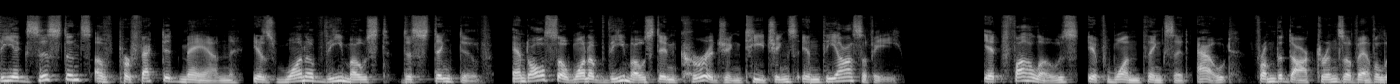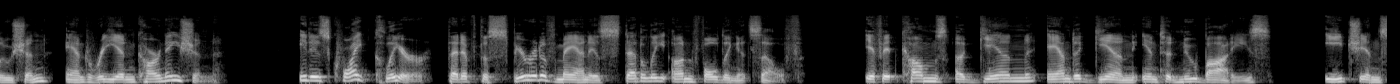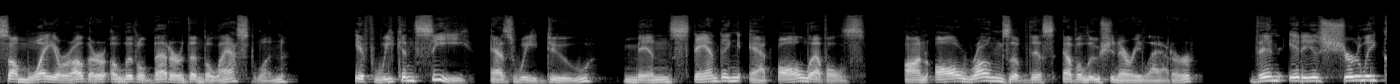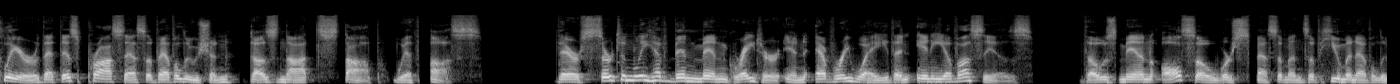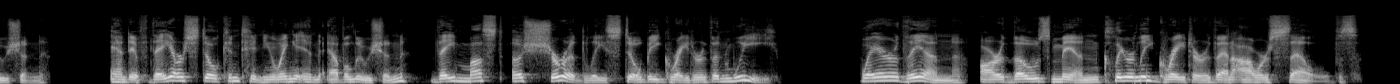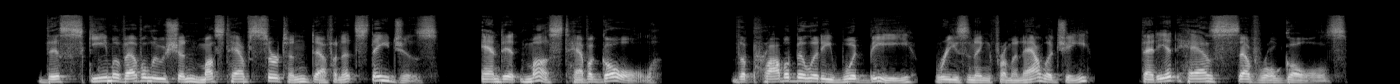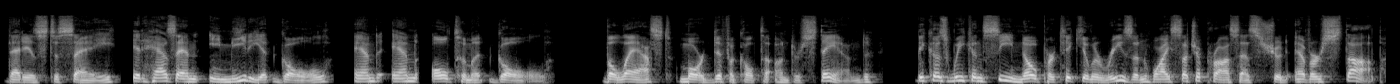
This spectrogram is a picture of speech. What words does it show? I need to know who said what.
Speaker 1: The existence of perfected man is one of the most distinctive and also one of the most encouraging teachings in theosophy. It follows, if one thinks it out, from the doctrines of evolution and reincarnation. It is quite clear that if the spirit of man is steadily unfolding itself, if it comes again and again into new bodies, each in some way or other a little better than the last one, if we can see, as we do, men standing at all levels, on all rungs of this evolutionary ladder, then it is surely clear that this process of evolution does not stop with us. There certainly have been men greater in every way than any of us is. Those men also were specimens of human evolution. And if they are still continuing in evolution, they must assuredly still be greater than we. Where then are those men clearly greater than ourselves? This scheme of evolution must have certain definite stages, and it must have a goal. The probability would be, reasoning from analogy, that it has several goals. That is to say, it has an immediate goal and an ultimate goal. The last more difficult to understand, because we can see no particular reason why such a process should ever stop.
